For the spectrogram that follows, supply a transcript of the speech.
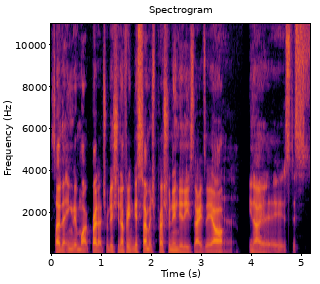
so that England might break that tradition. I think there's so much pressure in India these days. They are, you know, it's this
